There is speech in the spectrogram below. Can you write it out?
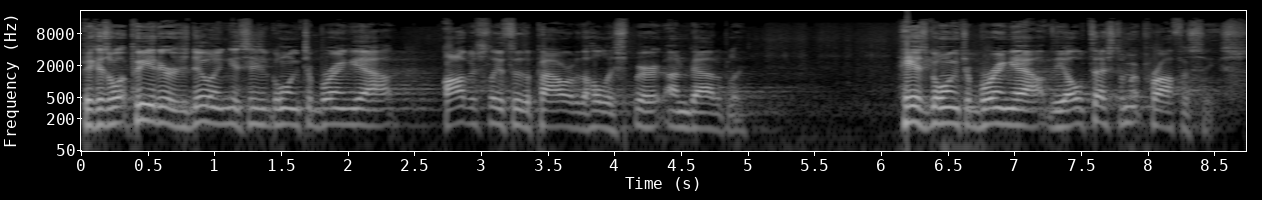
Because what Peter is doing is he's going to bring out, obviously through the power of the Holy Spirit, undoubtedly, he is going to bring out the Old Testament prophecies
